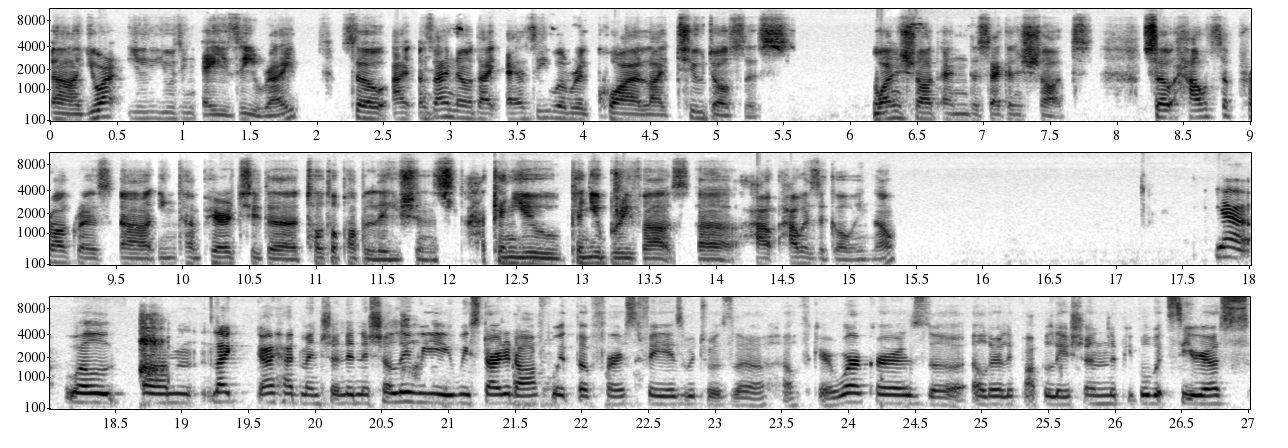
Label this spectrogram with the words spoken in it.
uh, you are using AZ, right? So I, as I know that AZ will require like two doses, one shot and the second shot. So how's the progress uh, in compared to the total populations? Can you can you brief us? Uh, how how is it going now? Yeah, well, um, like I had mentioned initially, we we started off with the first phase, which was the healthcare workers, the elderly population, the people with serious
